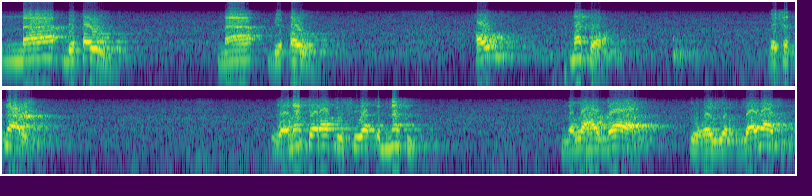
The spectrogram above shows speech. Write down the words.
ما بقول ما بقول أو نكرة. ليست معرفة. ونكرة في سياق النفي. إن الله لا يغير لا ناتي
